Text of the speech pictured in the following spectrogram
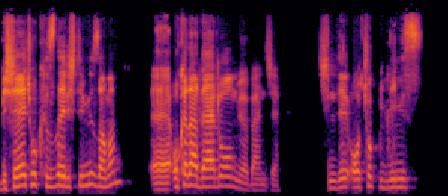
bir şeye çok hızlı eriştiğimiz zaman e, o kadar değerli olmuyor bence. Şimdi o çok bildiğimiz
